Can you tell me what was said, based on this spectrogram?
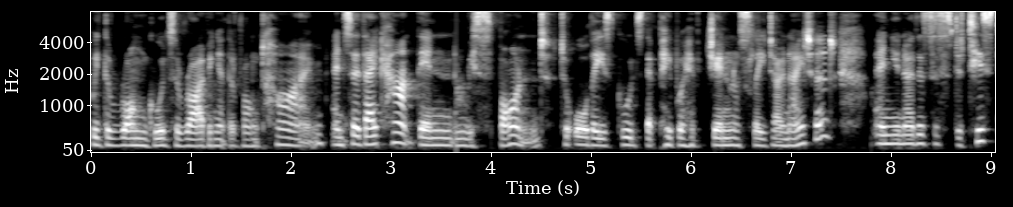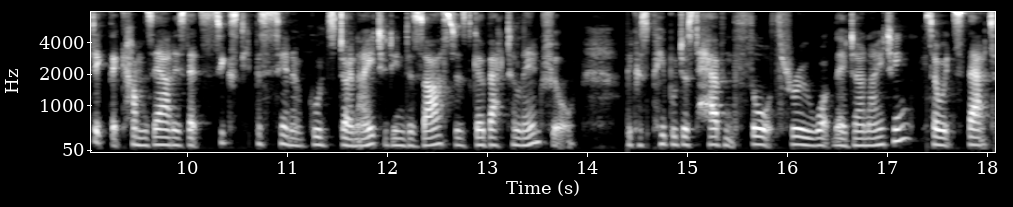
with the wrong goods arriving at the wrong time. And so they can't then respond to all these goods that people have generously donated. And, you know, there's a statistic that comes out is that 60% of goods donated in disasters go back to landfill because people just haven't thought through what they're donating. So it's that,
